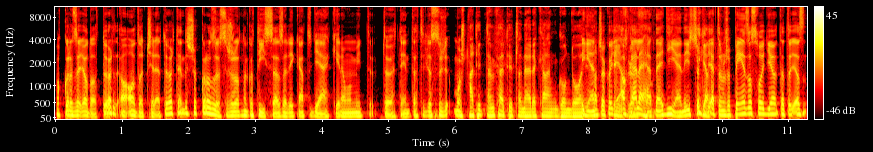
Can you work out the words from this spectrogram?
akkor ez egy adat tört, adatcsere történt, és akkor az összes adatnak a 10%-át ugye elkérem, amit történt. Tehát, hogy azt, hogy most Hát itt nem feltétlen erre kell gondolni. igen, hát csak hogy akár van. lehetne egy ilyen is, csak Igen. értem, most a pénz az hogy jön, tehát hogy az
